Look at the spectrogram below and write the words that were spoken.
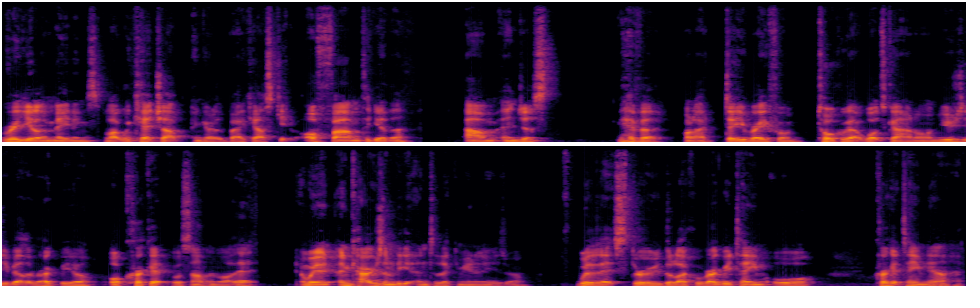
regular meetings. Like we catch up and go to the bakehouse, get off farm together, um, and just have a on a debrief or talk about what's going on, usually about the rugby or, or cricket or something like that. And we encourage them to get into the community as well, whether that's through the local rugby team or cricket team now.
